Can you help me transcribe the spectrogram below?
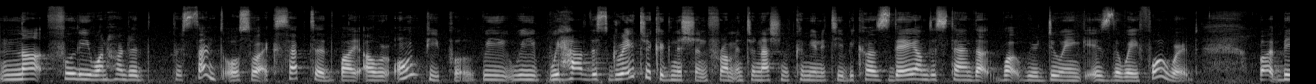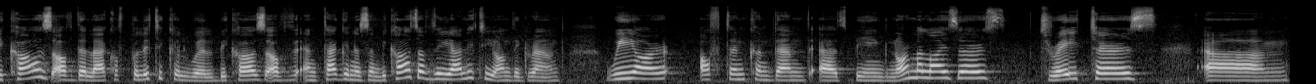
not fully 100% also accepted by our own people. We, we, we have this great recognition from international community because they understand that what we're doing is the way forward. But because of the lack of political will, because of the antagonism, because of the reality on the ground, we are often condemned as being normalizers, traitors, um,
